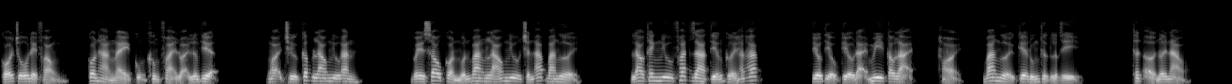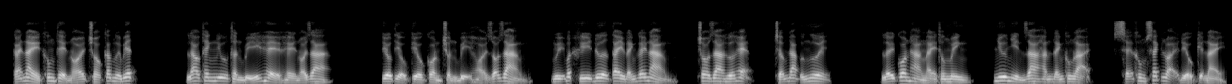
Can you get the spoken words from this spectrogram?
có chỗ đề phòng, con hàng này cũng không phải loại lương thiện. Ngoại trừ cấp lao ngưu ăn. Về sau còn muốn bang lão ngưu chấn áp ba người. Lao thanh ngưu phát ra tiếng cười hắc hắc. Tiêu tiểu kiều đại mi cao lại, hỏi, ba người kia đúng thực lực gì? Thân ở nơi nào? Cái này không thể nói cho các ngươi biết. Lao thanh ngưu thần bí hề hề nói ra. Tiêu tiểu kiều còn chuẩn bị hỏi rõ ràng, ngụy bất khí đưa tay đánh gãy nàng cho ra hứa hẹn, chấm đáp ứng ngươi. Lấy con hàng này thông minh, như nhìn ra hắn đánh không lại, sẽ không sách loại điều kiện này.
